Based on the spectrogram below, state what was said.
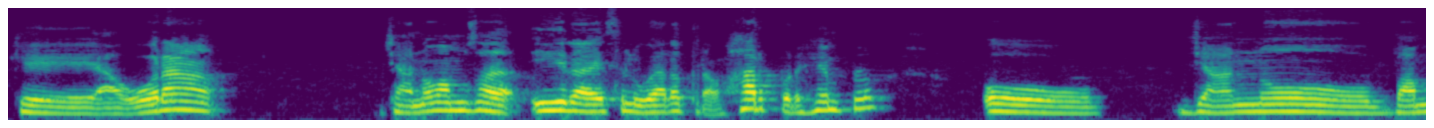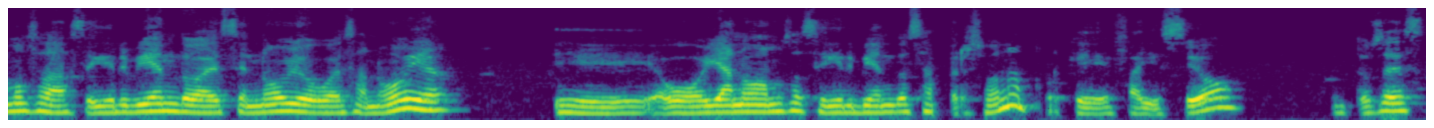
que ahora ya no vamos a ir a ese lugar a trabajar, por ejemplo, o ya no vamos a seguir viendo a ese novio o a esa novia, eh, o ya no vamos a seguir viendo a esa persona porque falleció. Entonces,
